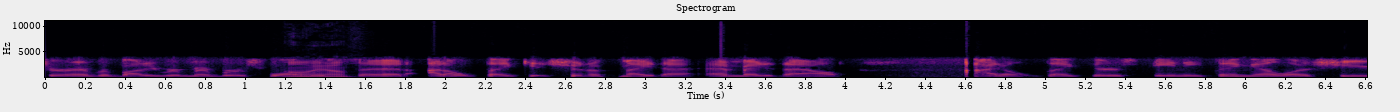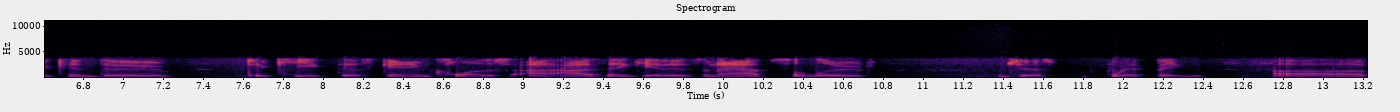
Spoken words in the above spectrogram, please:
sure everybody remembers what oh, yeah. was said. I don't think it should have made that and made it out. I don't think there's anything LSU can do to keep this game close. I, I think it is an absolute just whipping. Uh,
